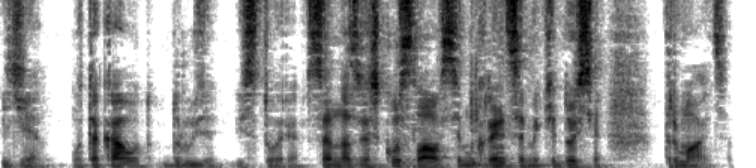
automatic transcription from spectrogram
є. Отака от, друзі, історія. Все на зв'язку. Слава всім українцям, які досі тримаються.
